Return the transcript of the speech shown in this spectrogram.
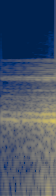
I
